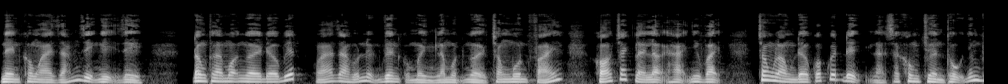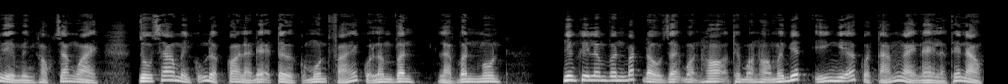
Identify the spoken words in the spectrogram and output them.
nên không ai dám dị nghị gì. Đồng thời mọi người đều biết hóa ra huấn luyện viên của mình là một người trong môn phái, khó trách lại lợi hại như vậy. Trong lòng đều có quyết định là sẽ không truyền thụ những gì mình học ra ngoài, dù sao mình cũng được coi là đệ tử của môn phái của lâm vân, là vân môn. Nhưng khi lâm vân bắt đầu dạy bọn họ thì bọn họ mới biết ý nghĩa của tám ngày này là thế nào.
